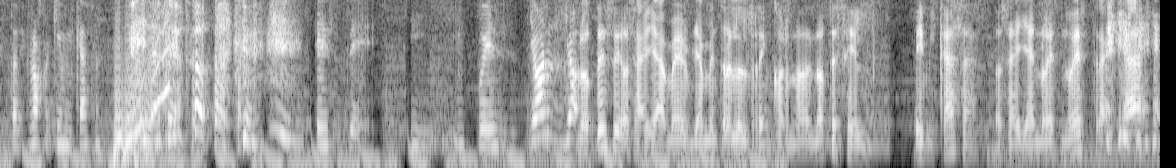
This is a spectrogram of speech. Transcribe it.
está de flojo aquí en mi casa. este y, y pues yo yo Nótese, o sea, ya me, ya me entró el rencor, ¿no? Nótese el en mi casa. O sea, ya no es nuestra casa.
